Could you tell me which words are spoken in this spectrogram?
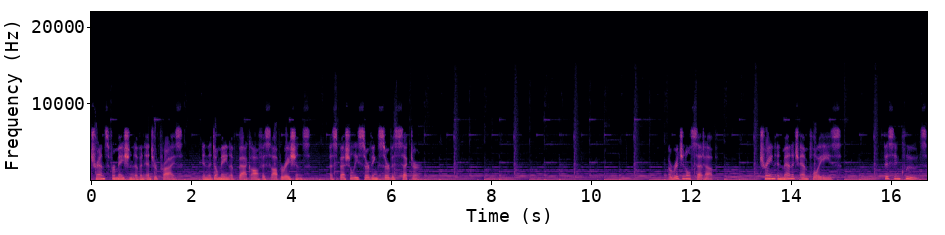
transformation of an enterprise, in the domain of back office operations, especially serving service sector. Original setup. Train and manage employees. This includes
